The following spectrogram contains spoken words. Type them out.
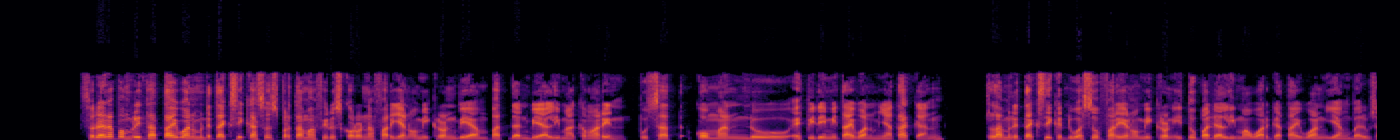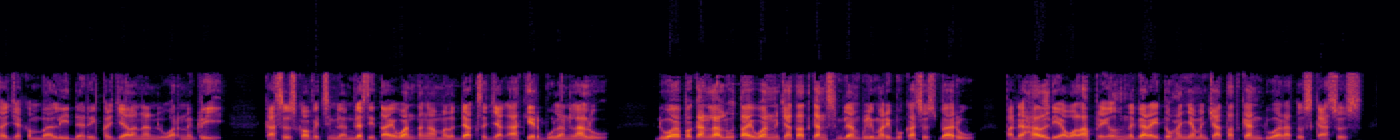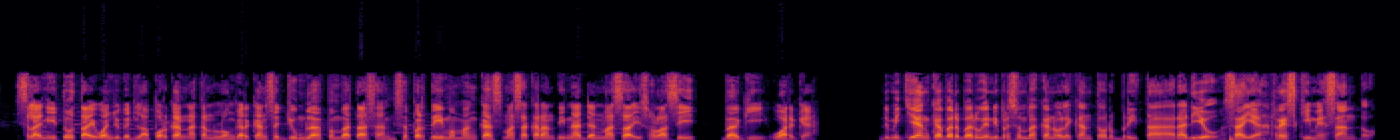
Saudara pemerintah Taiwan mendeteksi kasus pertama virus corona varian Omikron BA4 dan BA5 kemarin. Pusat Komando Epidemi Taiwan menyatakan telah mendeteksi kedua subvarian Omikron itu pada lima warga Taiwan yang baru saja kembali dari perjalanan luar negeri. Kasus COVID-19 di Taiwan tengah meledak sejak akhir bulan lalu. Dua pekan lalu, Taiwan mencatatkan 95 ribu kasus baru, padahal di awal April, negara itu hanya mencatatkan 200 kasus. Selain itu, Taiwan juga dilaporkan akan melonggarkan sejumlah pembatasan seperti memangkas masa karantina dan masa isolasi bagi warga. Demikian kabar baru yang dipersembahkan oleh kantor Berita Radio. Saya Reski Mesanto.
